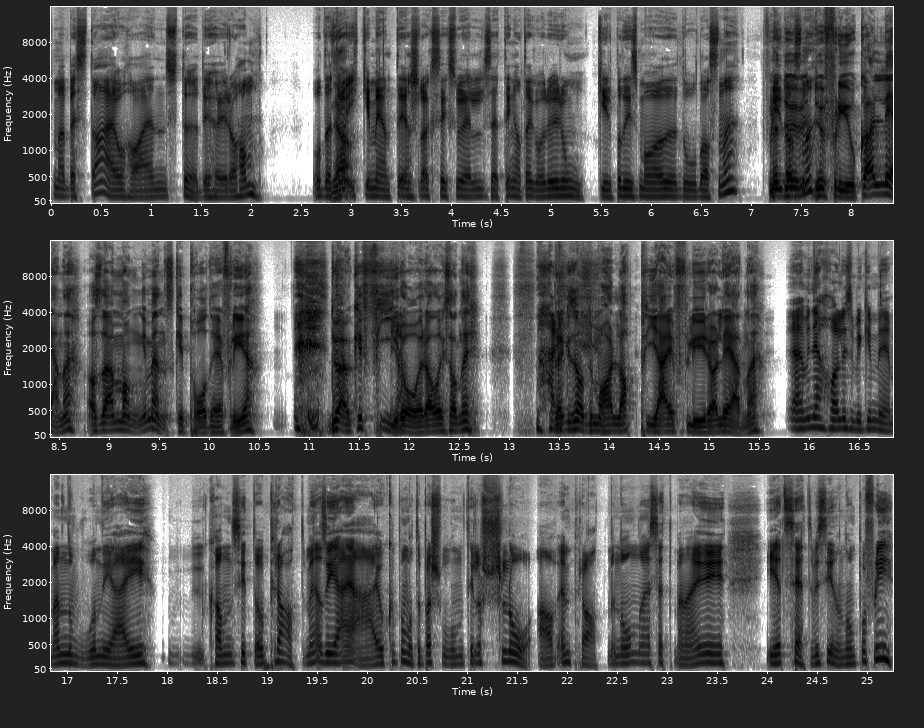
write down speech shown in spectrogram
som er best da, er å ha en stødig høyre hånd. Og dette Ja. var ikke ment i en slags seksuell setting, at jeg går og runker på de små dodassene. Men du, du flyr jo ikke alene. Altså, det er mange mennesker på det flyet. Du er jo ikke fire Ja. år, Alexander. Det er ikke sånn at du må ha lapp 'jeg flyr alene'. Ja, men jeg har liksom ikke med meg noen jeg kan sitte og prate med. Altså, jeg er jo ikke på en måte personen til å slå av en prat med noen når jeg setter meg ned i, i et sete ved siden av noen på fly.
